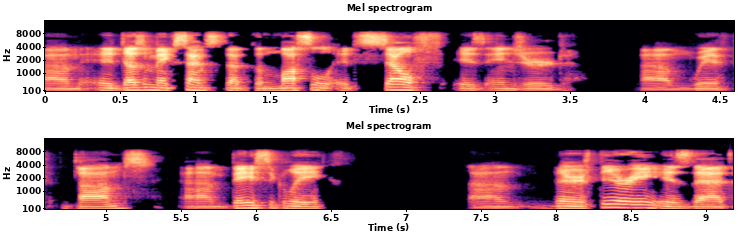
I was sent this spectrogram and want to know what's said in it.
um, it doesn't make sense that the muscle itself is injured um, with DOMS. Um, basically, their theory is that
